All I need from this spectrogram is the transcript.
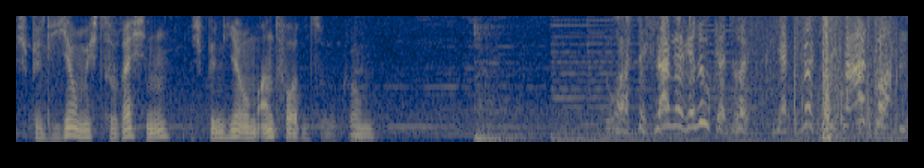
Ich bin hier, um mich zu rächen. Ich bin hier, um Antworten zu bekommen. Du hast dich lange genug gedrückt. Jetzt wirst du dich beantworten.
